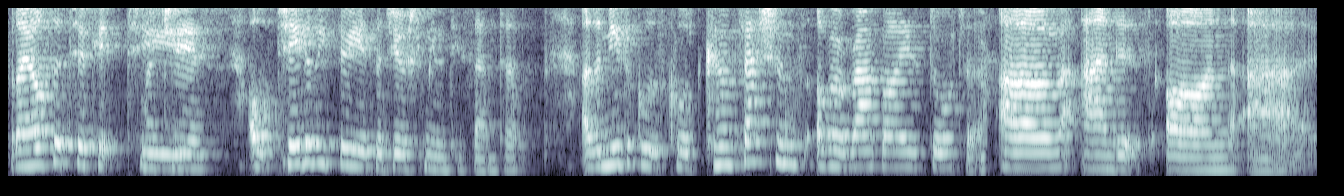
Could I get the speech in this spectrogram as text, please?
But I also took it to which is oh JW3 is a Jewish community centre. Uh, the musical is called Confessions of a Rabbi's Daughter, um, and it's on. Uh,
